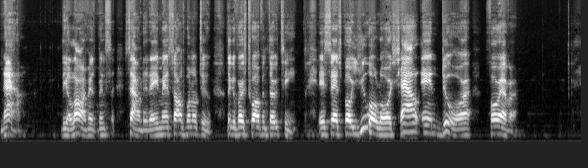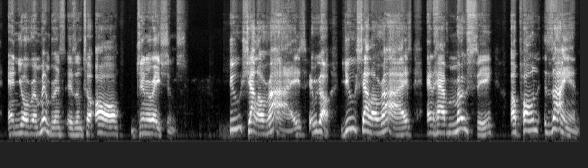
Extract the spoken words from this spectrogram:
now the alarm has been sounded. Amen. Psalms 102. Look at verse 12 and 13. It says, For you, O Lord, shall endure forever, and your remembrance is unto all generations. You shall arise, here we go. You shall arise and have mercy upon Zion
